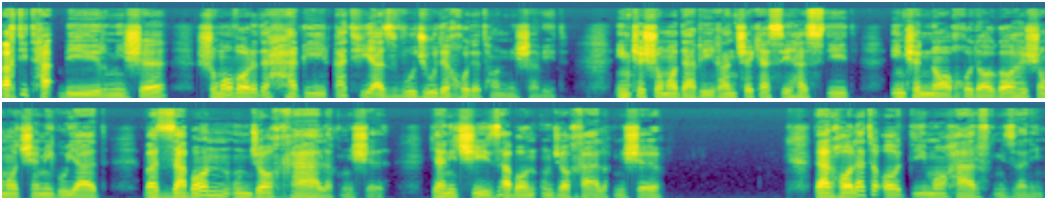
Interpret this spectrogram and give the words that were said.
وقتی تعبیر میشه شما وارد حقیقتی از وجود خودتان می‌شوید. اینکه شما دقیقا چه کسی هستید اینکه ناخداگاه شما چه می‌گوید و زبان اونجا خلق میشه. یعنی چی زبان اونجا خلق میشه؟ در حالت عادی ما حرف می‌زنیم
